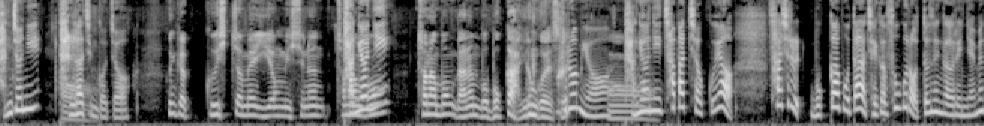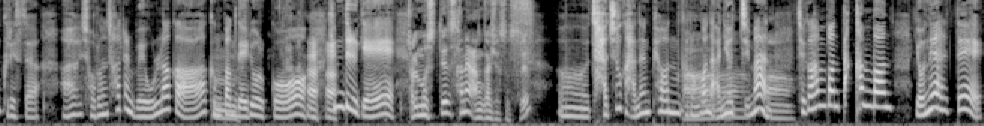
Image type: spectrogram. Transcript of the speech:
완전히 달라진 어. 거죠. 그러니까 그 시점에 이영미 씨는 당연히 천왕봉 나는 뭐 못 가 이런 거였어요. 그럼요. 어. 당연히 차밭이었고요. 사실 못 가보다 제가 속으로 어떤 생각을 했냐면 그랬어요. 아 저런 산을 왜 올라가? 금방 음. 내려올 거 힘들게 젊었을 때 산에 안 가셨었어요? 어, 자주 가는 편 그런 건 아, 아니었지만 아. 제가 한 번 딱 한 번 연애할 때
